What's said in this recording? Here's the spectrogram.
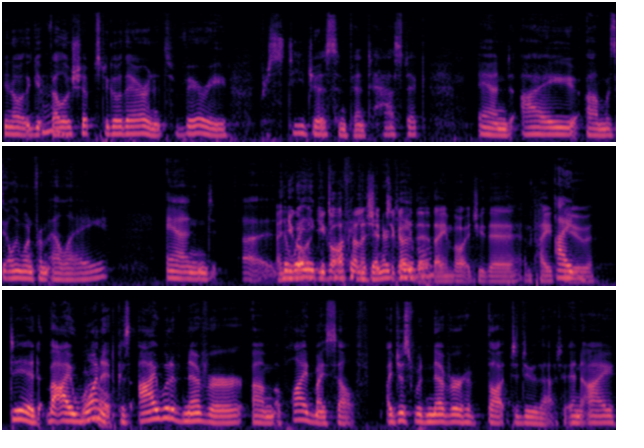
You know, they get fellowships to go there, and it's very prestigious and fantastic. And I um, was the only one from LA, and uh, And the you way got they you got a talk at the fellowship to go there. They invited you there and paid for I you. Did, but I won Wow. it because I would have never um, applied myself. I just would never have thought to do that. And I,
